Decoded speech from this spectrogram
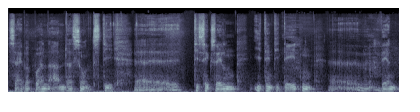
Cyberporn anders und die, äh, die sexuellen Identitäten äh, werden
